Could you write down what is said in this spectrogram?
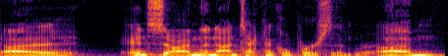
uh, and so I'm the non-technical person. Right. Um,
